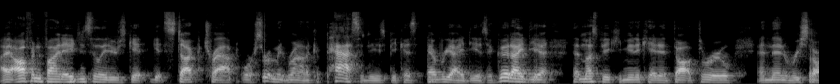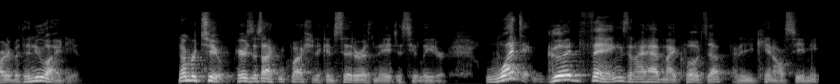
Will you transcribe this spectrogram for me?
I often find agency leaders get, get stuck, trapped, or certainly run out of capacities because every idea is a good idea that must be communicated, thought through, and then restarted with a new idea. Number two, here's the second question to consider as an agency leader. What good things, and I have my quotes up, I know you can't all see me,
